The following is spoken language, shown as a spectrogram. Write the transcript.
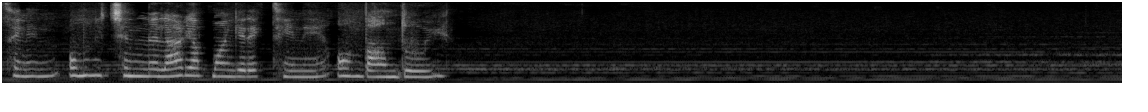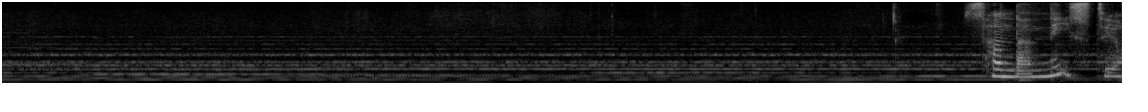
Senin onun için neler yapman gerektiğini ondan duy. Senden ne istiyor?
